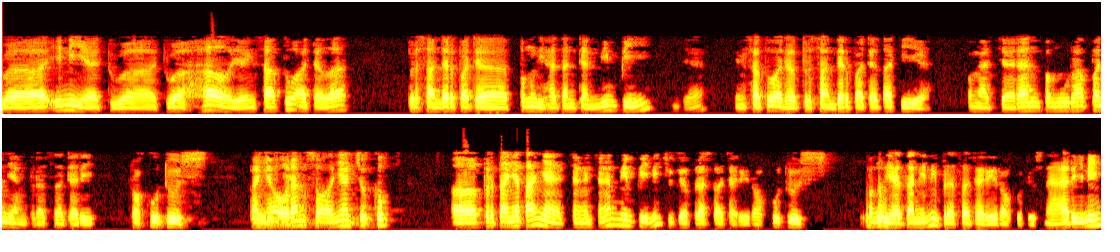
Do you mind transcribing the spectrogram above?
dua ini ya, dua dua hal. ya. Yang satu adalah bersandar pada penglihatan dan mimpi, ya. Yang satu adalah bersandar pada tadi ya, pengajaran pengurapan yang berasal dari Roh Kudus. Banyak Iya. orang soalnya cukup eh, bertanya-tanya, jangan-jangan mimpi ini juga berasal dari Roh Kudus. Penglihatan ini berasal dari Roh Kudus. Nah, hari ini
